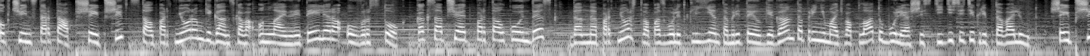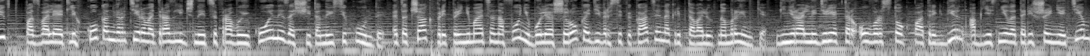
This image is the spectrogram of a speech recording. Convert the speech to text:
Блокчейн-стартап ShapeShift стал партнером гигантского онлайн-ритейлера Overstock. Как сообщает портал CoinDesk, данное партнерство позволит клиентам ритейл-гиганта принимать в оплату более 60 криптовалют. ShapeShift позволяет легко конвертировать различные цифровые коины за считанные секунды. Этот шаг предпринимается на фоне более широкой диверсификации на криптовалютном рынке. Генеральный директор Overstock Патрик Бирн объяснил это решение тем,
